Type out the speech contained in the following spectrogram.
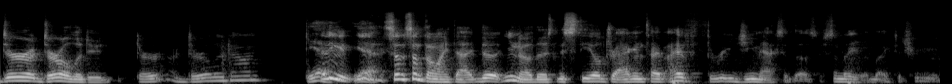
Dur Duraludon. Dur Duraludon. Yeah, I think it- yeah, some something like that. The you know the the steel dragon type. I have three G Gmax of those. If somebody would like to trade,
